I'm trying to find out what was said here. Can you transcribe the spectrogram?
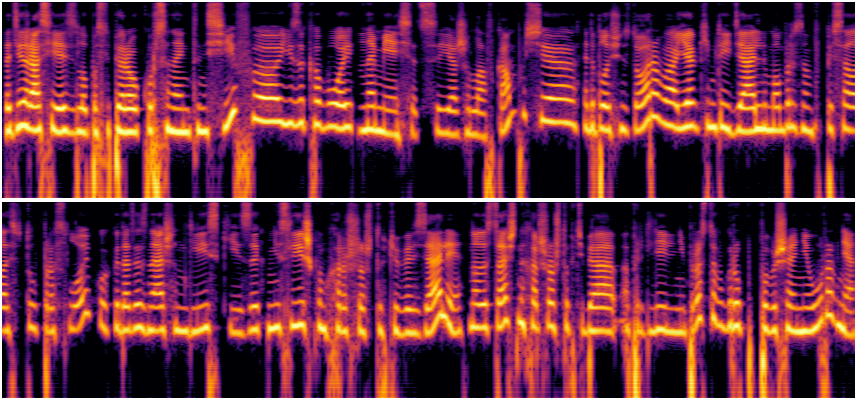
Один раз я ездила после первого курса на интенсив э, языковой на месяц. Я жила в кампусе. Это было очень здорово. Я каким-то идеальным образом вписалась в ту прослойку, когда ты знаешь английский язык не слишком хорошо, чтобы тебя взяли, но достаточно хорошо, чтобы тебя определили не просто в группу повышения уровня,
